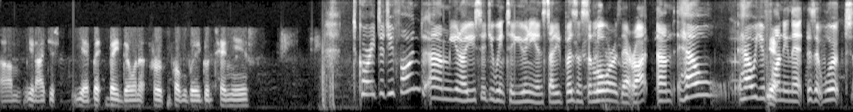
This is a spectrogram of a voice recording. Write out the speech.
um, you know, just yeah, be, been doing it for probably a good ten years. Corey, did you find um, you know, you said you went to uni and studied business and law, is that right? Um, how how are you Yeah. finding that? Does it worked,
